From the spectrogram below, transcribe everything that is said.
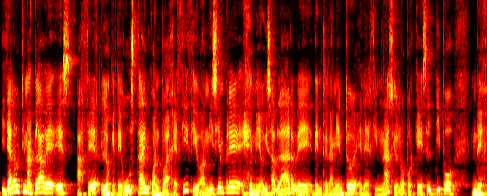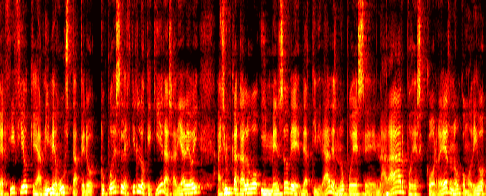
Y ya la última clave es hacer lo que te gusta en cuanto a ejercicio. A mí siempre me oís hablar de, entrenamiento en el gimnasio, ¿no? Porque es el tipo de ejercicio que a mí me gusta, pero tú puedes elegir lo que quieras. A día de hoy hay un catálogo inmenso de, actividades, ¿no? Puedes eh, nadar, puedes correr, ¿no? Como digo,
